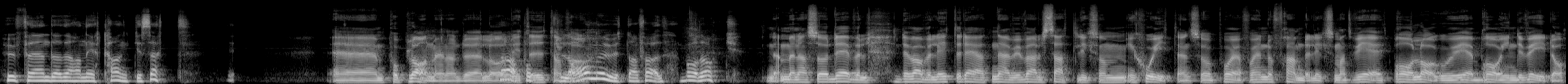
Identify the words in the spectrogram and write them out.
Hur förändrade han ert tankesätt? Eh, på plan menar du eller ja, lite utanför? Ja, på plan och utanför. Både och. Nej, men alltså det, väl, det var väl lite det att när vi väl satt liksom i skiten så på jag får ändå fram det liksom att vi är ett bra lag och vi är bra individer.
